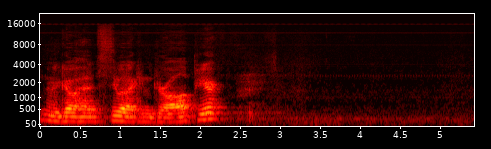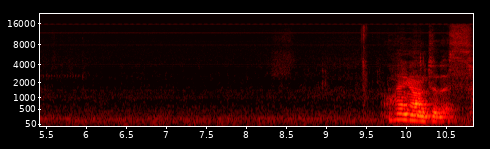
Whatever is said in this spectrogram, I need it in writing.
I'm gonna go ahead and see what I can draw up here. I'll hang on to this.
